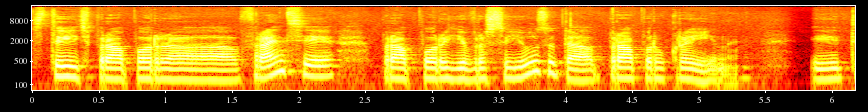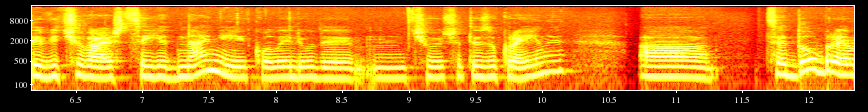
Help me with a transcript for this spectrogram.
стоїть прапор е, Франції, прапор Євросоюзу та прапор України. І ти відчуваєш це єднання, і коли люди чують, що ти з України. Це добре,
